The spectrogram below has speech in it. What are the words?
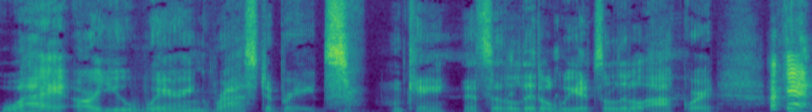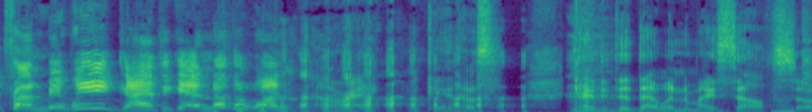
Why are you wearing Rasta braids? Okay, that's a little weird. It's a little awkward. I can't find me wig. I had to get another one. All right, okay, that was kind of did that one to myself. So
